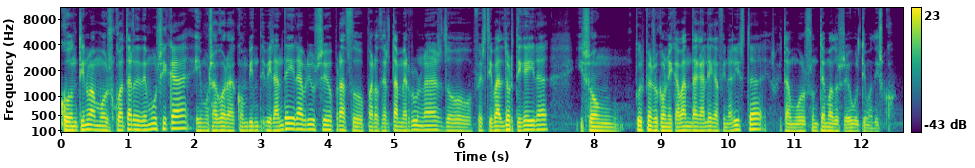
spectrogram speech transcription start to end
Continuamos coa tarde de música. E imos agora con Virandeira. Abriuse o prazo para o certame Runas do Festival de Ortigueira e son, pois penso que a única banda galega finalista. Escoitamos un tema do seu último disco.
